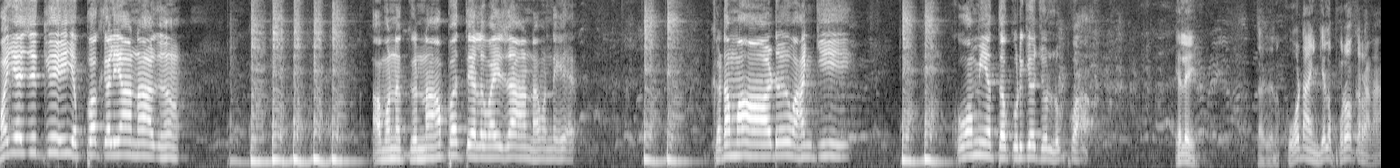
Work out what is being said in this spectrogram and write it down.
மகேஷுக்கு எப்போ கல்யாணம் ஆகும்? அவனுக்கு நாற்பத்தேழு வயசானவனே. கடமாடு வாங்கி கோமியத்தை குடிக்க சொல்லுப்பா. ஏலே அது கோடா இங்கேல புரோக்கராடா?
